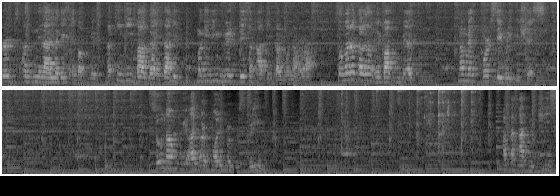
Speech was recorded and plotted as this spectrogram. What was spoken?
herbs ang nilalagay sa evap milk at hindi bagay dahil magiging weird taste ang ating carbonara. So, meron talagang evap milk na meant for savory dishes. So now we add our all-purpose cream. At ang ating cheese.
